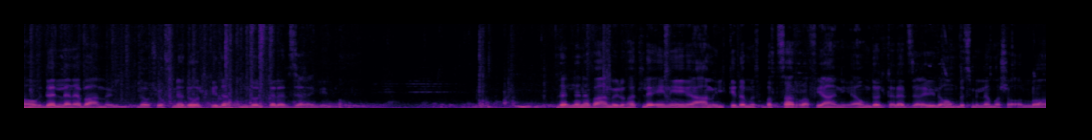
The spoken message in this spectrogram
اهو ده اللي أنا بعمله. لو شفنا دول كده هم دول ثلاث زغاليل اهو. ده اللي أنا بعمله. هتلاقيني عامل كده بتصرف يعني. هم دول ثلاث زغاليل اهم بسم الله ما شاء الله.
